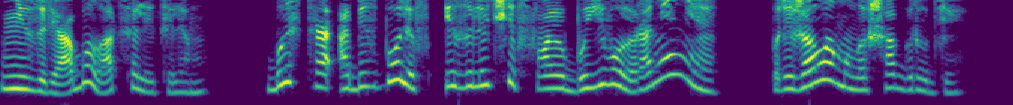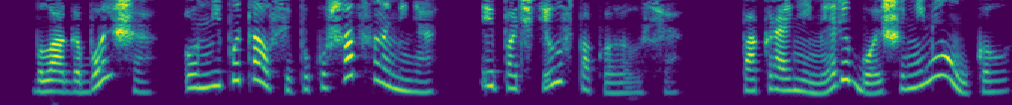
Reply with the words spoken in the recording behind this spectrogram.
не зря была целителем. Быстро обезболив и залечив свое боевое ранение, прижала малыша к груди. Благо больше он не пытался покушаться на меня и почти успокоился. По крайней мере, больше не мяукал.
